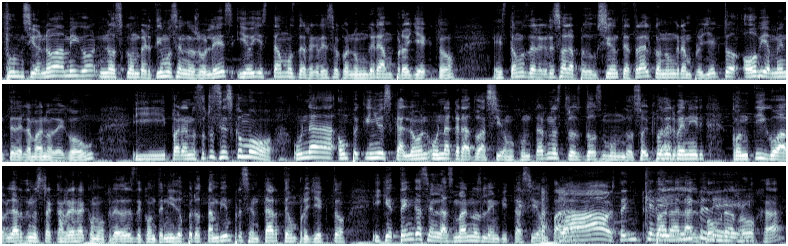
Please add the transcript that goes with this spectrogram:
Funcionó, amigo, nos convertimos en los rulés y hoy estamos de regreso con un gran proyecto. Estamos de regreso a la producción teatral con un gran proyecto, obviamente de la mano de Go. Y para nosotros es como una, un pequeño escalón, una graduación, juntar nuestros dos mundos. Hoy poder venir contigo a hablar de nuestra carrera como creadores de contenido, pero también presentarte un proyecto y que tengas en las manos la invitación para, Wow, está increíble. para la alfombra roja.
